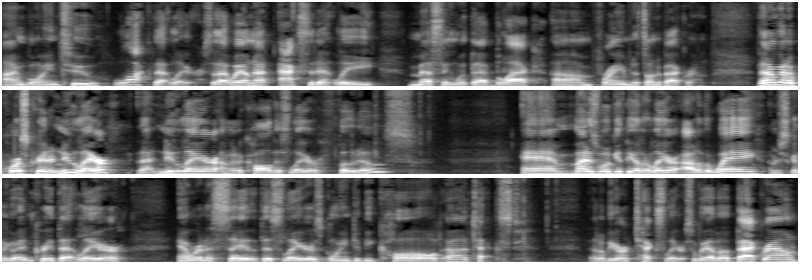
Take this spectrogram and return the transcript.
I'm going to lock that layer. So that way I'm not accidentally messing with that black um, frame that's on the background. Then I'm gonna, of course, create a new layer. That new layer, I'm gonna call this layer photos. And might as well get the other layer out of the way. I'm just gonna go ahead and create that layer. And we're gonna say that this layer is going to be called uh, text. That'll be our text layer. So we have a background,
